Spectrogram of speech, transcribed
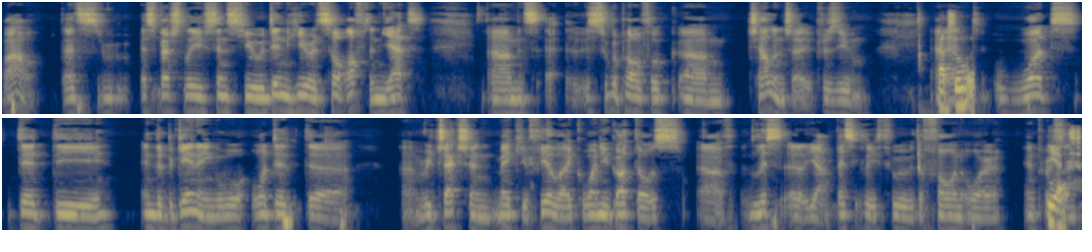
Wow, that's especially since you didn't hear it so often yet. Um, it's a super powerful um, challenge, I presume. And Absolutely. What did the in the beginning? What did the uh, rejection make you feel like when you got those uh, list? Uh, yeah, basically through the phone or in person. Yes.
